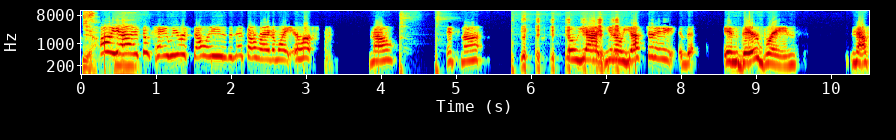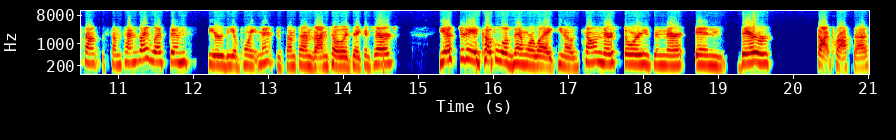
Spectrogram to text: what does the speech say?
Yeah. Oh yeah, it's okay. We were sellies and it's all right. I'm like, er, no, it's not. so yeah, you know, yesterday in their brains. Now, some sometimes I let them steer the appointment, and sometimes I'm totally taking charge. Yesterday, a couple of them were like, you know, telling their stories in their in their thought process,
